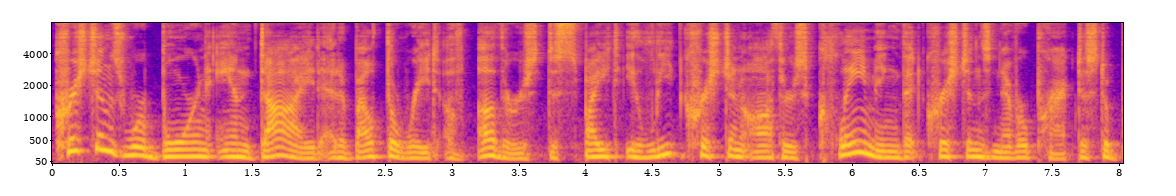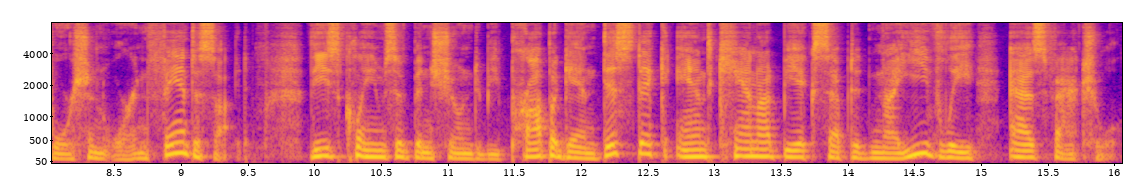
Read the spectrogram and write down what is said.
Christians were born and died at about the rate of others, despite elite Christian authors claiming that Christians never practiced abortion or infanticide. These claims have been shown to be propagandistic and cannot be accepted naively as factual.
